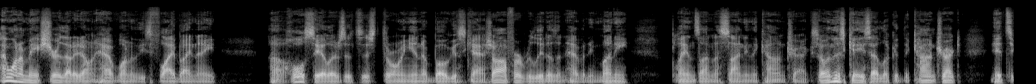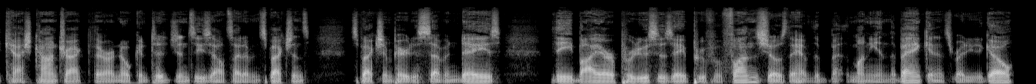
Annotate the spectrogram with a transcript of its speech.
I want to make sure that I don't have one of these fly by night uh, wholesalers that's just throwing in a bogus cash offer, really doesn't have any money, plans on assigning the contract. So in this case, I look at the contract. It's a cash contract. There are no contingencies outside of inspections. Inspection period is seven days. The buyer produces a proof of funds, shows they have the money in the bank and it's ready to go.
